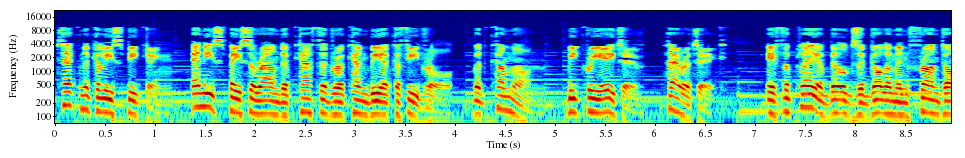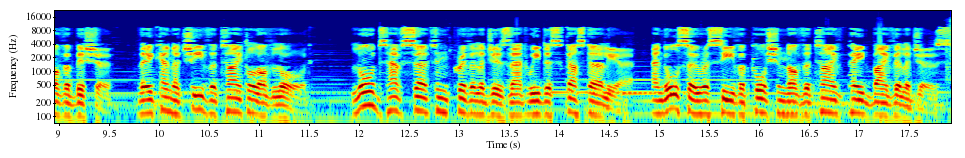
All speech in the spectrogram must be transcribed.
Technically speaking, any space around a cathedra can be a cathedral, but come on, be creative, heretic. If the player builds a golem in front of a bishop, they can achieve the title of Lord. Lords have certain privileges that we discussed earlier, and also receive a portion of the tithe paid by villagers.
